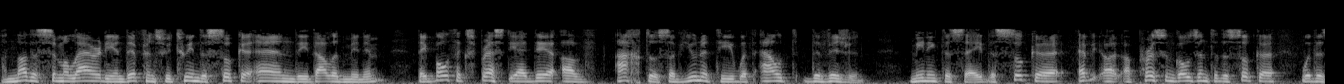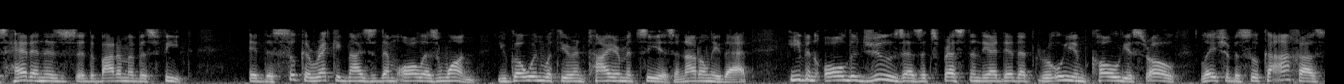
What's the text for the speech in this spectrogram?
Another similarity and difference between the sukkah and the dalad minim, they both express the idea of achdus of unity without division. Meaning to say, the sukkah, every, uh, a person goes into the sukkah with his head and his, uh, the bottom of his feet it, the sukkah recognizes them all as one. You go in with your entire mitzias, and not only that, even all the Jews, as expressed in the idea that Ru'uyim Kol Yisrael Leisha Besukkah Achaz,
